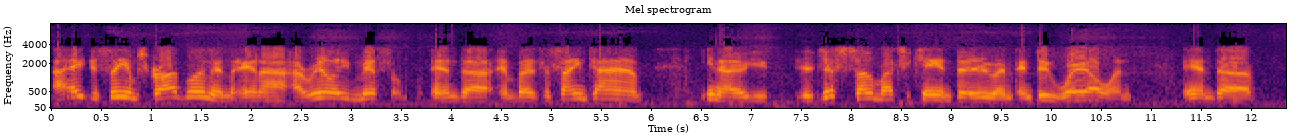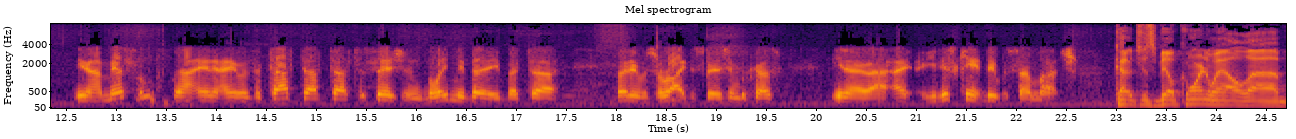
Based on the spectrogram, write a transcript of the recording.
I hate to see them struggling, and and I, I really miss them. And uh, and but at the same time, you know, you there's just so much you can do and and do well, and and uh, you know, I miss them. Uh, and it was a tough, tough, tough decision. Believe me, be, but uh, but it was the right decision because you know I, I you just can't do it with so much. Coaches Bill Cornwell. Uh,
